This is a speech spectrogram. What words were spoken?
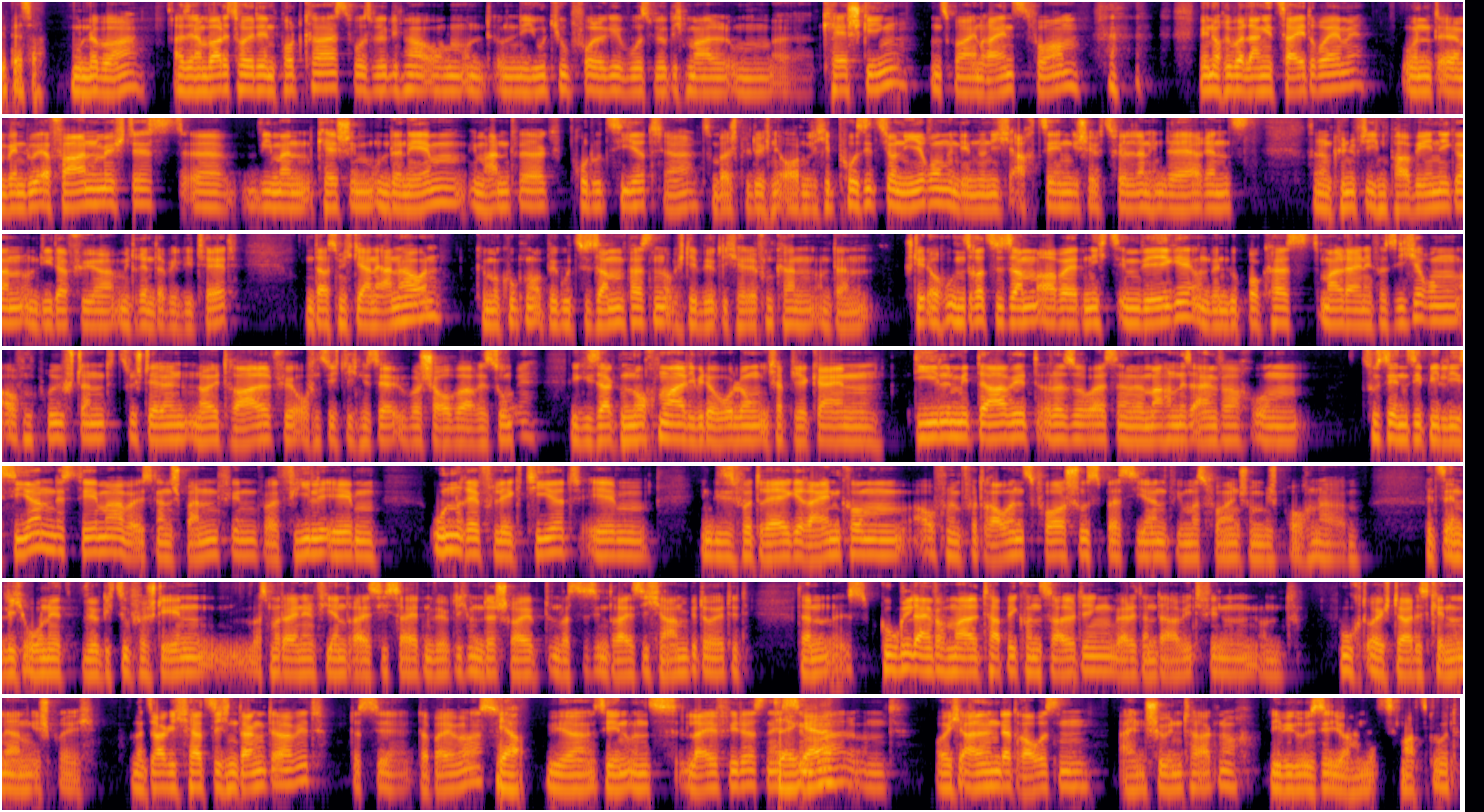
Viel besser. Wunderbar. Also dann war das heute ein Podcast, wo es wirklich mal um und, und eine YouTube-Folge, wo es wirklich mal um äh, Cash ging, und zwar in reinst Form. wenn auch über lange Zeiträume. Und äh, wenn du erfahren möchtest, äh, wie man Cash im Unternehmen, im Handwerk produziert, ja, zum Beispiel durch eine ordentliche Positionierung, indem du nicht 18 Geschäftsfeldern hinterher rennst, sondern künftig ein paar wenigern und die dafür mit Rentabilität, dann darfst du mich gerne anhauen. Können wir gucken, ob wir gut zusammenpassen, ob ich dir wirklich helfen kann. Und dann steht auch unserer Zusammenarbeit nichts im Wege. Und wenn du Bock hast, mal deine Versicherung auf den Prüfstand zu stellen, neutral für offensichtlich eine sehr überschaubare Summe. Wie gesagt, nochmal die Wiederholung. Ich habe hier keinen Deal mit David oder sowas, sondern wir machen das einfach, um zu sensibilisieren, das Thema, weil ich es ganz spannend finde, weil viele eben unreflektiert eben in diese Verträge reinkommen, auf einem Vertrauensvorschuss basierend, wie wir es vorhin schon besprochen haben letztendlich ohne wirklich zu verstehen, was man da in den 34 Seiten wirklich unterschreibt und was das in 30 Jahren bedeutet. Dann googelt einfach mal Tappy Consulting, werdet dann David finden und bucht euch da das Kennenlerngespräch. Und dann sage ich herzlichen Dank, David, dass du dabei warst. Ja. Wir sehen uns live wieder das nächste Mal und euch allen da draußen einen schönen Tag noch. Liebe Grüße, Johannes. Macht's gut.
